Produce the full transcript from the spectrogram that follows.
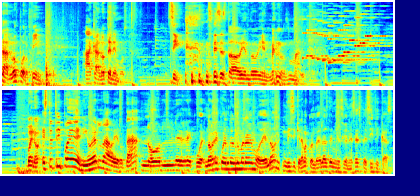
esperarlo, por fin, acá lo tenemos. Sí, sí se estaba viendo bien, menos mal. Bueno, este trípode de Newer, la verdad, no, le no recuerdo el número de modelo, ni siquiera me acuerdo de las dimensiones específicas.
